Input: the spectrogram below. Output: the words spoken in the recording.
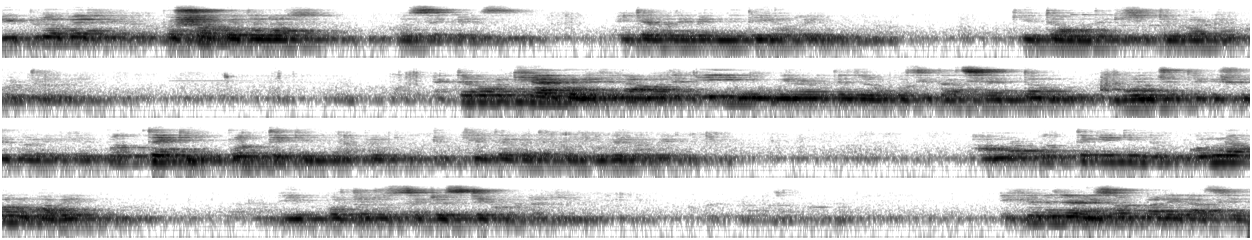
বিপ্লবের প্রসব বেদনার কনসিকুয়েন্স এটা আমাদের মেনে নিতেই হবে। কিন্তু আমাদেরকে সেটা ওভারকাম করতে হবে। একটা ব্যাপার খেয়াল করি এখানে আমাদের এই মিলনতে যারা উপস্থিত আছে, একদম মঞ্চ থেকে শুরু করে প্রত্যেকেই প্রত্যেকেই আপনি একটু চিন্তা করে দেখুন গভীরভাবে আমরা প্রত্যেকেই কিন্তু কোনো না কোনো ভাবে এই পর্যটন সেক্টর স্টেক হোল্ডার এখানে যারা রিসোর্ট মালিক আছেন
